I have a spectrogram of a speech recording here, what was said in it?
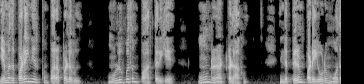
எமது படை நிற்கும் பரப்பளவு முழுவதும் பார்த்தறிய மூன்று நாட்களாகும். இந்த பெரும் படையோடு மோத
